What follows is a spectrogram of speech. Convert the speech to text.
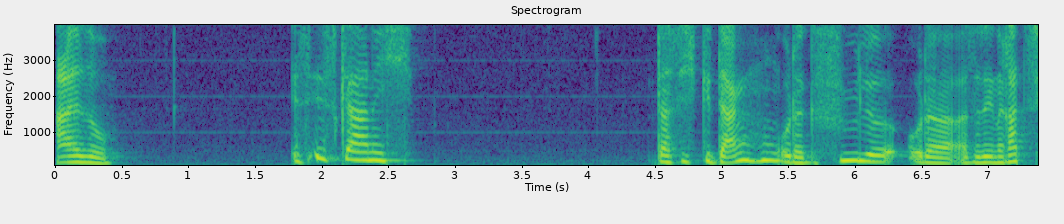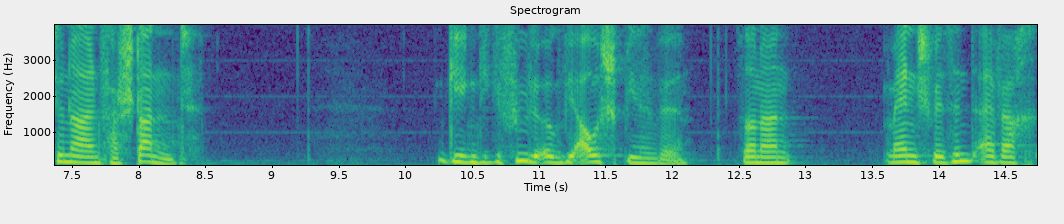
Also, es ist gar nicht, dass ich Gedanken oder Gefühle oder also den rationalen Verstand gegen die Gefühle irgendwie ausspielen will, sondern Mensch, wir sind einfach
